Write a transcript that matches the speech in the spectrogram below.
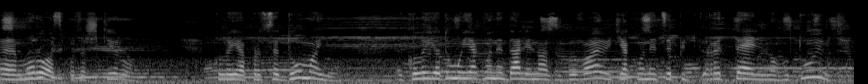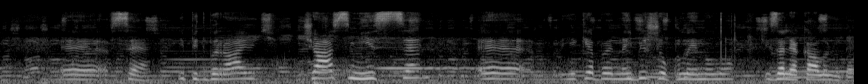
Е, Мороз поза шкіру. Коли я про це думаю, коли я думаю, як вони далі нас вбивають, як вони це під ретельно готують е, все і підбирають час, місце, яке би найбільше вплинуло і залякало людей.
